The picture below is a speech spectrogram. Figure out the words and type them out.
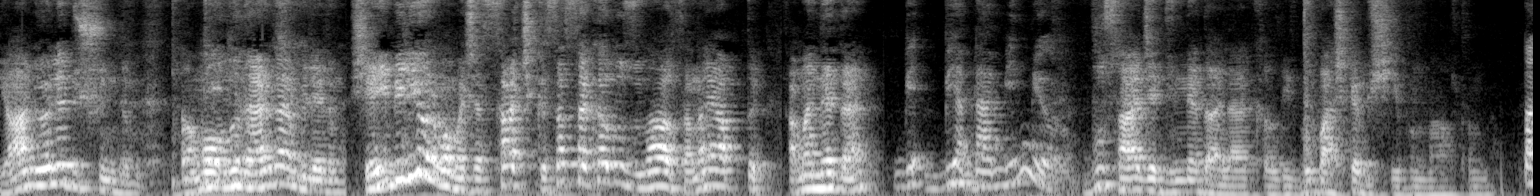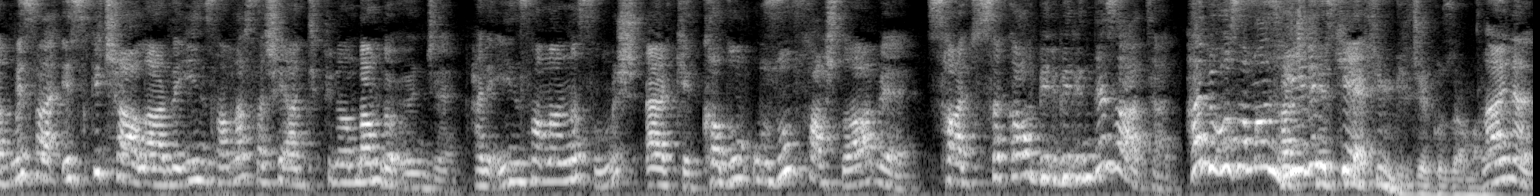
Yani öyle düşündüm. Ama onu nereden bilelim? Şeyi biliyorum ama işte saç kısa, sakal uzun al sana yaptık. Ama neden? Bi- bi- ben bilmiyorum. Bu sadece dinle de alakalı değil. Bu başka bir şey bunun altında. Bak mesela eski çağlarda insanlar saçı antik Yunan'dan da önce. Hani insanlar nasılmış? Erkek, kadın uzun saçlı abi. Saç, sakal birbirinde zaten. Hadi o zaman Saç diyelim kesmeyi ki. kim bilecek o zaman? Aynen.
